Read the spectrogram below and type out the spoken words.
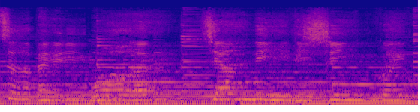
责备，我儿将你的心归回。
